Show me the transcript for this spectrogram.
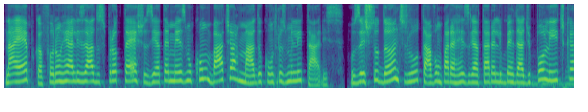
Na época, foram realizados protestos e até mesmo combate armado contra os militares. Os estudantes lutavam para resgatar a liberdade política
